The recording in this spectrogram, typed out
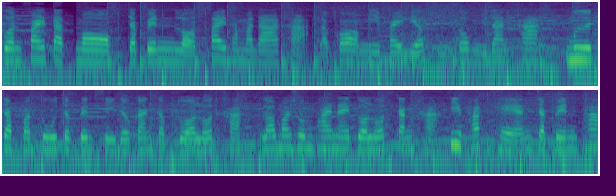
ส่วนไฟตัดหมอกจะเป็นหลอดไส้ธรรมดาค่ะ แล้วก็มีไฟเลี้ยวสีส้มอยู่ด้านข้าง มือจับประตูจะเป็นสีเดียวกันกับตัวรถค่ะ เรามาชมภายในตัวรถกันค่ะ ที่พักแขนจะเป็นผ้า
